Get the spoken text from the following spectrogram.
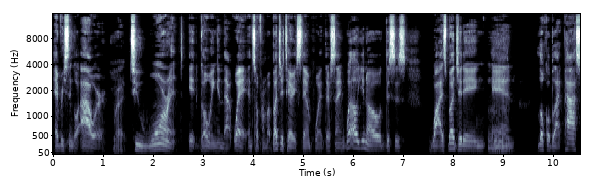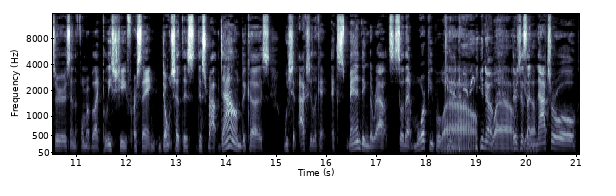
every single hour right. to warrant it going in that way. And so from a budgetary standpoint, they're saying, well, you know, this is wise budgeting mm-hmm. and local black pastors and the former black police chief are saying, don't shut this, this route down because we should actually look at expanding the routes so that more people wow. can, you know, wow. there's just yeah. a natural,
